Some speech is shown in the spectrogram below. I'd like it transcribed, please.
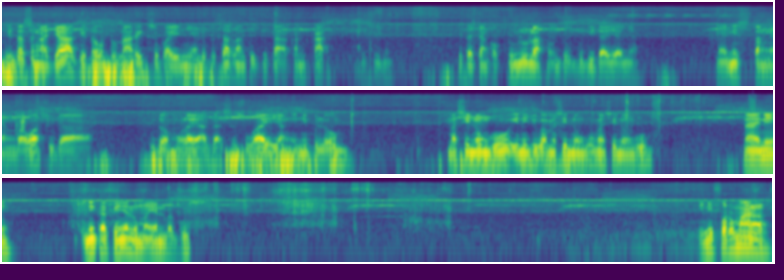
kita sengaja kita untuk narik supaya ini yang besar nanti kita akan cut di sini. Kita cangkok dulu lah untuk budidayanya. Nah ini stang yang bawah sudah sudah mulai agak sesuai yang ini belum. Masih nunggu ini juga masih nunggu masih nunggu. Nah ini ini kakinya lumayan bagus. Ini formal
